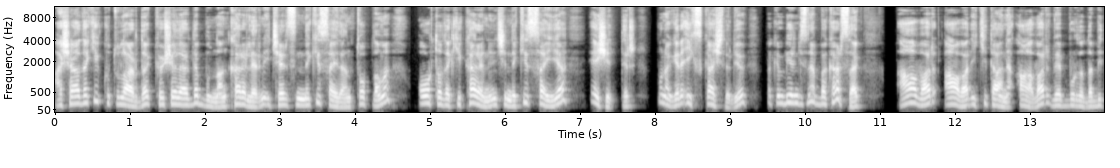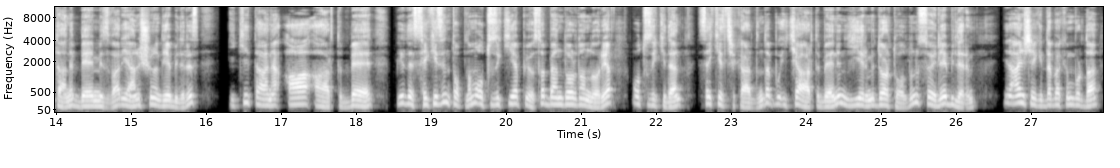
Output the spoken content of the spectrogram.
Aşağıdaki kutularda köşelerde bulunan karelerin içerisindeki sayıların toplamı ortadaki karenin içindeki sayıya eşittir. Buna göre x kaçtır diyor. Bakın birincisine bakarsak A var, A var, iki tane A var ve burada da bir tane B'miz var. Yani şunu diyebiliriz. 2 tane A artı B bir de 8'in toplamı 32 yapıyorsa ben doğrudan doğruya 32'den 8 çıkardığımda bu 2 artı B'nin 24 olduğunu söyleyebilirim. Yine aynı şekilde bakın burada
